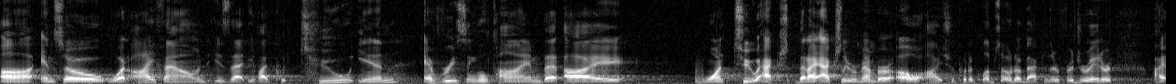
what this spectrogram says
Uh, and so what I found is that if I put two in every single time that I want to act- that I actually remember, oh, I should put a club soda back in the refrigerator, I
